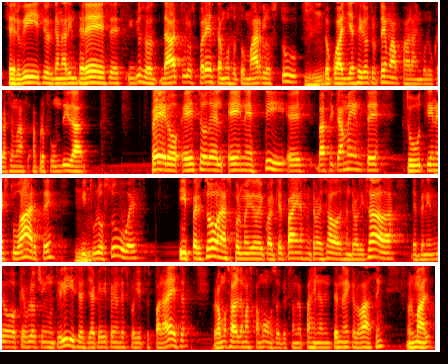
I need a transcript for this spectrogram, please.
servicios, ganar intereses, incluso dar tú los préstamos o tomarlos tú, lo cual ya sería otro tema para involucrarse más a profundidad. Pero eso del NFT es básicamente tú tienes tu arte y tú lo subes y personas por medio de cualquier página centralizada o descentralizada, dependiendo qué blockchain utilices, ya que hay diferentes proyectos para eso, pero vamos a hablar de más famosos, que son las páginas de internet que lo hacen, normal.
